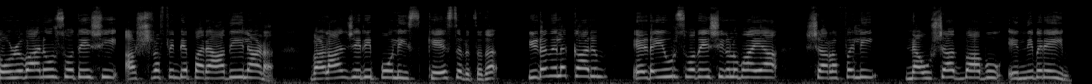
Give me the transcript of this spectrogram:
തൊഴുവാനൂർ സ്വദേശി അഷ്റഫിന്റെ പരാതിയിലാണ് വളാഞ്ചേരി പോലീസ് കേസെടുത്തത്. ഇടനിലക്കാരും എടയൂർ സ്വദേശികളുമായ ഷറഫലി നൌഷാദ് ബാബു എന്നിവരെയും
